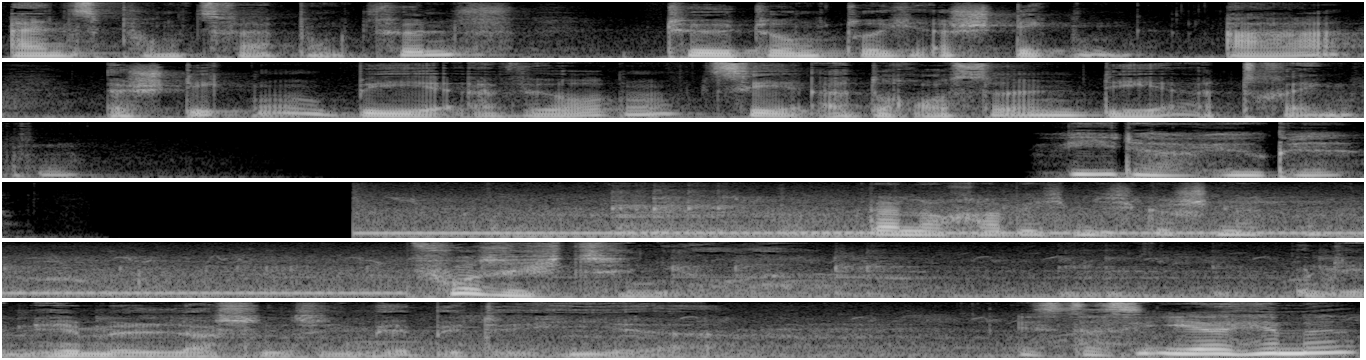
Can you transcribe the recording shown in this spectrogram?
1.2.5 Tötung durch Ersticken A. Ersticken, B. Erwürgen, C. Erdrosseln, D. Ertränken. Wieder Hügel. Dennoch habe ich mich geschnitten. Vorsicht, Signora. Und den Himmel lassen Sie mir bitte hier. Ist das Ihr Himmel?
